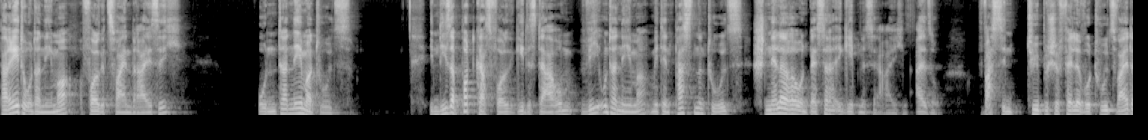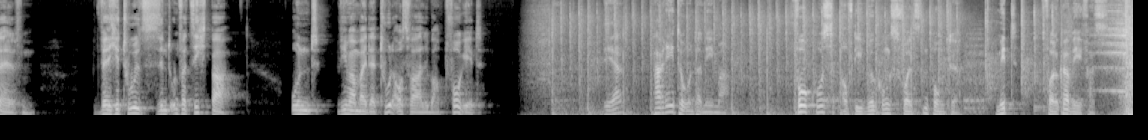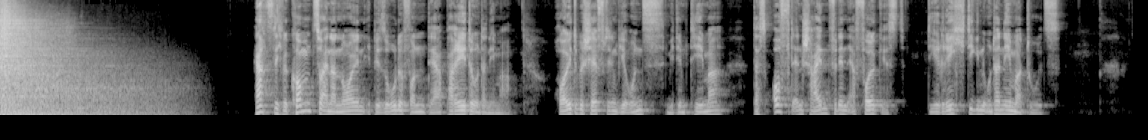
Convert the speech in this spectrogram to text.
Pareto-Unternehmer, Folge 32, Unternehmertools. In dieser Podcast-Folge geht es darum, wie Unternehmer mit den passenden Tools schnellere und bessere Ergebnisse erreichen. Also, was sind typische Fälle, wo Tools weiterhelfen? Welche Tools sind unverzichtbar? Und wie man bei der Toolauswahl überhaupt vorgeht. Der Pareto-Unternehmer. Fokus auf die wirkungsvollsten Punkte. Mit Volker Wefers. Herzlich willkommen zu einer neuen Episode von der Pareto Unternehmer. Heute beschäftigen wir uns mit dem Thema, das oft entscheidend für den Erfolg ist, die richtigen Unternehmertools.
